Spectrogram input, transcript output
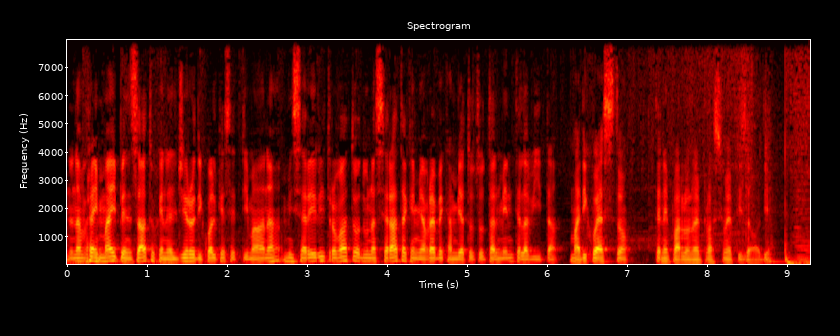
Non avrei mai pensato che nel giro di qualche settimana mi sarei ritrovato ad una serata che mi avrebbe cambiato totalmente la vita, ma di questo te ne parlo nel prossimo episodio.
